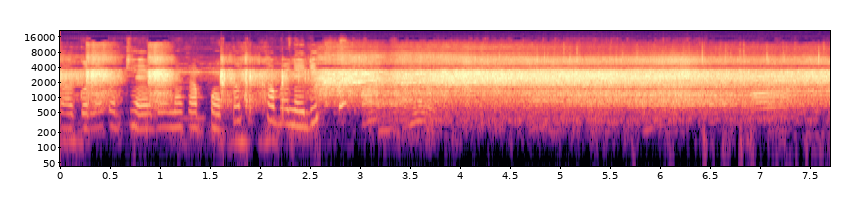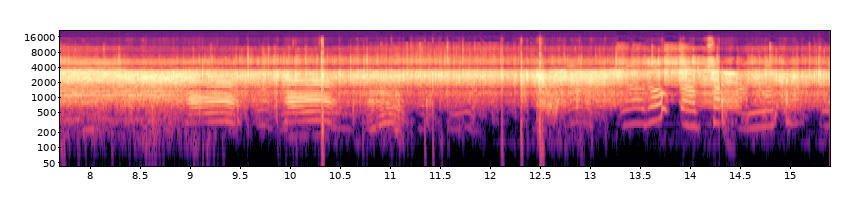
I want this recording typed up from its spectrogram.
ฝากกดไลค์กดแชร์ด้วยนะครับ ผมก็จะเข้าไปในดิสนรกกับสวรรค์นะครับแล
